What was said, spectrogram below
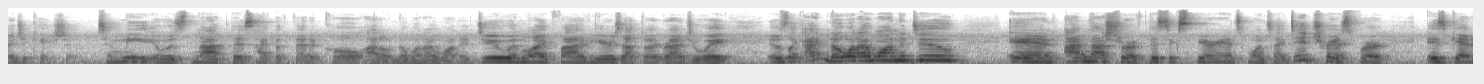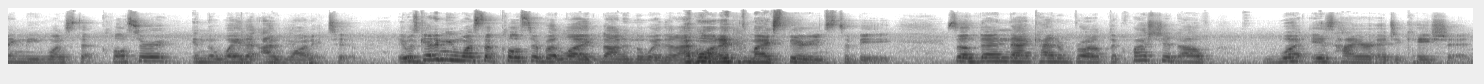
education. To me, it was not this hypothetical, I don't know what I want to do in like five years after I graduate. It was like, I know what I want to do, and I'm not sure if this experience, once I did transfer, is getting me one step closer in the way that I want it to. It was getting me one step closer, but like not in the way that I wanted my experience to be. So then that kind of brought up the question of what is higher education?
